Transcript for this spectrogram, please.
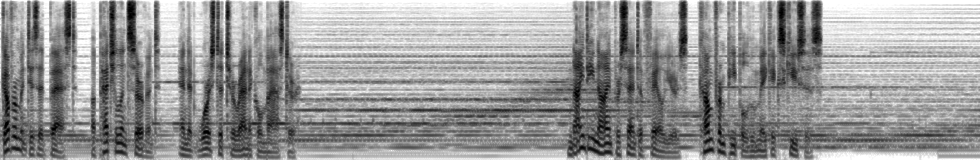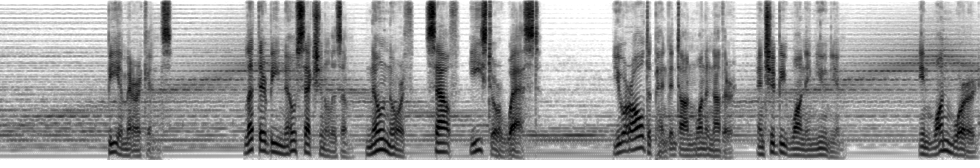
Government is at best a petulant servant, and at worst a tyrannical master. 99% of failures come from people who make excuses. Be Americans. Let there be no sectionalism, no north, south, east or west. You are all dependent on one another, and should be one in union. In one word,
